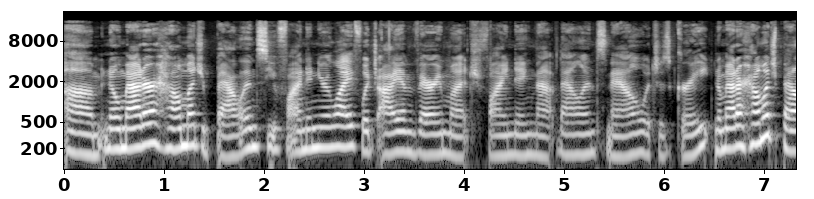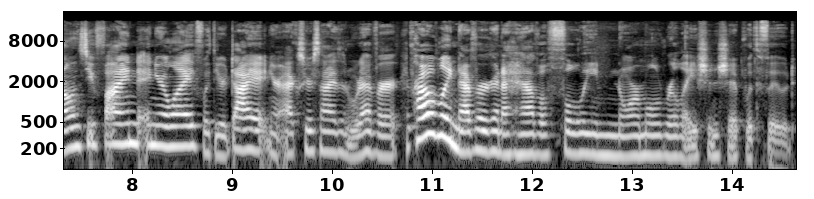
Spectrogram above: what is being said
um, no matter how much balance you find in your life, which I am very much finding that balance now, which is great. No matter how much balance you find in your life with your diet and your exercise and whatever, you're probably never gonna have a fully normal relationship with food.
